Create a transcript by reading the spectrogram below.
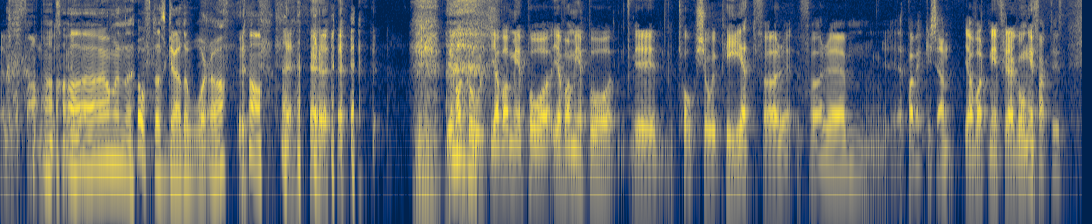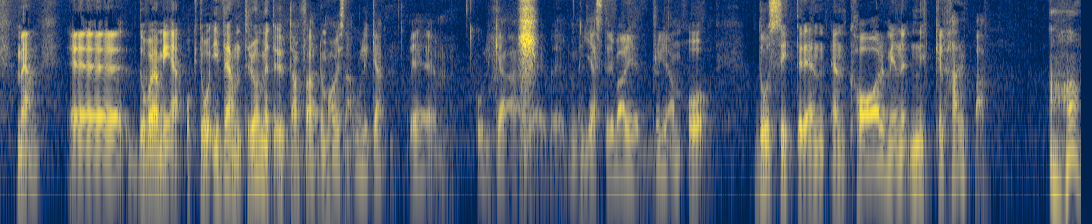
Eller vad fan de spelar. ja, men oftast God of War. Ja. Det var coolt. Jag var med på, jag var med på eh, talkshow i P1 för, för eh, ett par veckor sedan. Jag har varit med flera gånger faktiskt. Men eh, då var jag med och då i väntrummet utanför, de har ju såna här olika, eh, olika eh, gäster i varje program. Och då sitter en, en kar med en nyckelharpa. Aha.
